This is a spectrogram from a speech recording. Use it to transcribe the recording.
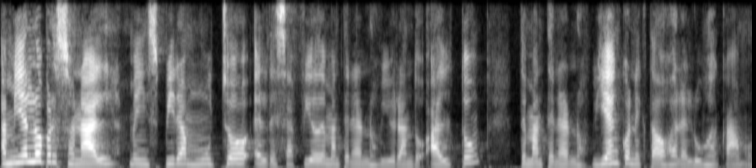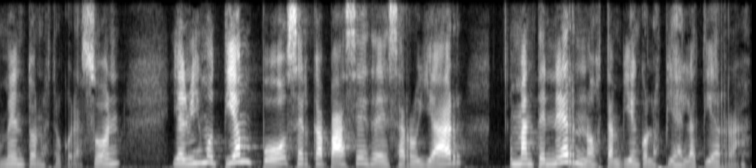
A mí en lo personal me inspira mucho el desafío de mantenernos vibrando alto, de mantenernos bien conectados a la luz en cada momento, a nuestro corazón, y al mismo tiempo ser capaces de desarrollar, mantenernos también con los pies en la tierra,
